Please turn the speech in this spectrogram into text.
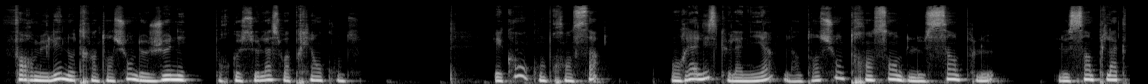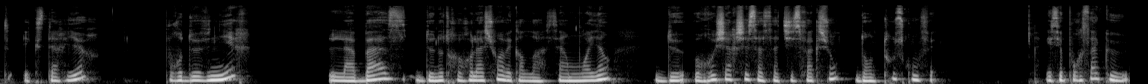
formuler notre intention de jeûner pour que cela soit pris en compte. Et quand on comprend ça, on réalise que la nia, l'intention, transcende le simple, le simple acte extérieur pour devenir la base de notre relation avec Allah. C'est un moyen de rechercher sa satisfaction dans tout ce qu'on fait. Et c'est pour ça que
